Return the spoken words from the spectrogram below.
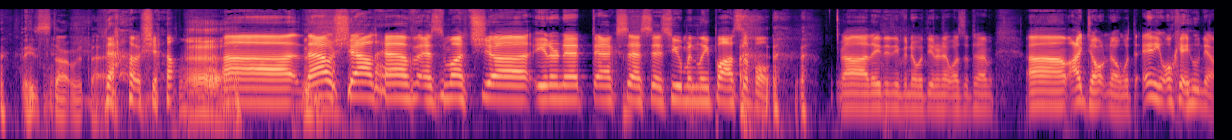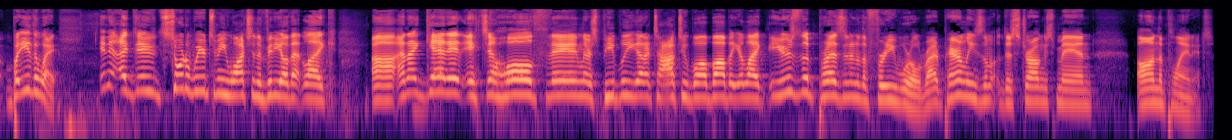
they start with that. thou shalt. Uh, thou shalt have as much uh, internet access as humanly possible. Uh, they didn't even know what the internet was at the time. Uh, I don't know what the any. Okay, who knows? But either way, and it, it's sort of weird to me watching the video that like. Uh, and I get it. It's a whole thing. There's people you got to talk to, blah, blah. But you're like, here's the president of the free world, right? Apparently, he's the, the strongest man on the planet.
